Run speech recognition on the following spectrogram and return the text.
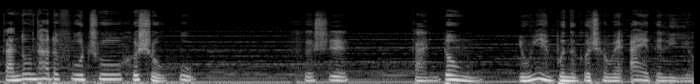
感动他的付出和守护。可是，感动永远不能够成为爱的理由，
